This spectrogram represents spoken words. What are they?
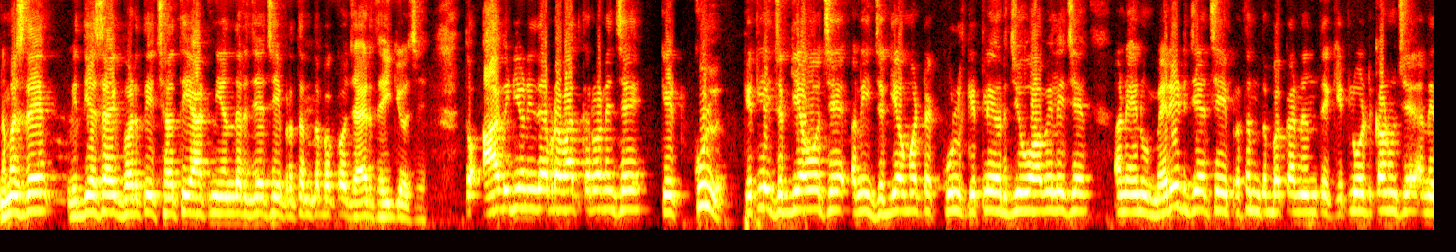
નમસ્તે. વિદ્યાસહાયક ભરતી છ થી આઠની અંદર જે છે એ પ્રથમ તબક્કો જાહેર થઈ ગયો છે. તો આ વિડીયોની અંદર આપણે વાત કરવાની છે કે કુલ કેટલી જગ્યાઓ છે અને એ જગ્યાઓ માટે કુલ કેટલી અરજીઓ આવેલી છે અને એનું મેરિટ જે છે એ પ્રથમ તબક્કાના અંતે કેટલું અટકાણું છે અને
